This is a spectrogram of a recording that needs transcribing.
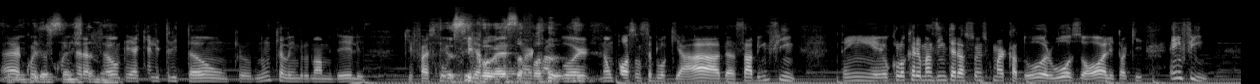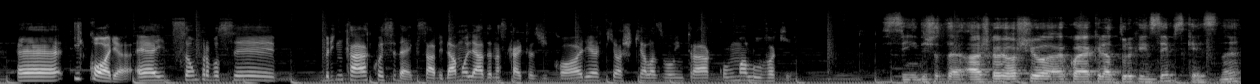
é, coisas com interação, também. tem aquele tritão, que eu nunca lembro o nome dele, que faz com que essa marcador não possam ser bloqueadas, sabe? Enfim, tem, eu colocaria umas interações com o marcador, o osólito aqui, enfim. É, e Coria, é a edição para você brincar com esse deck, sabe? Dá uma olhada nas cartas de Coria, que eu acho que elas vão entrar como uma luva aqui. Sim, deixa eu até, acho que eu acho qual é a criatura que a gente sempre esquece, né?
